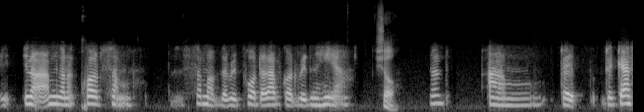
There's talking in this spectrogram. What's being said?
You know, I'm going to quote some some of the report that I've got written here. sure, And, um, the the gas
